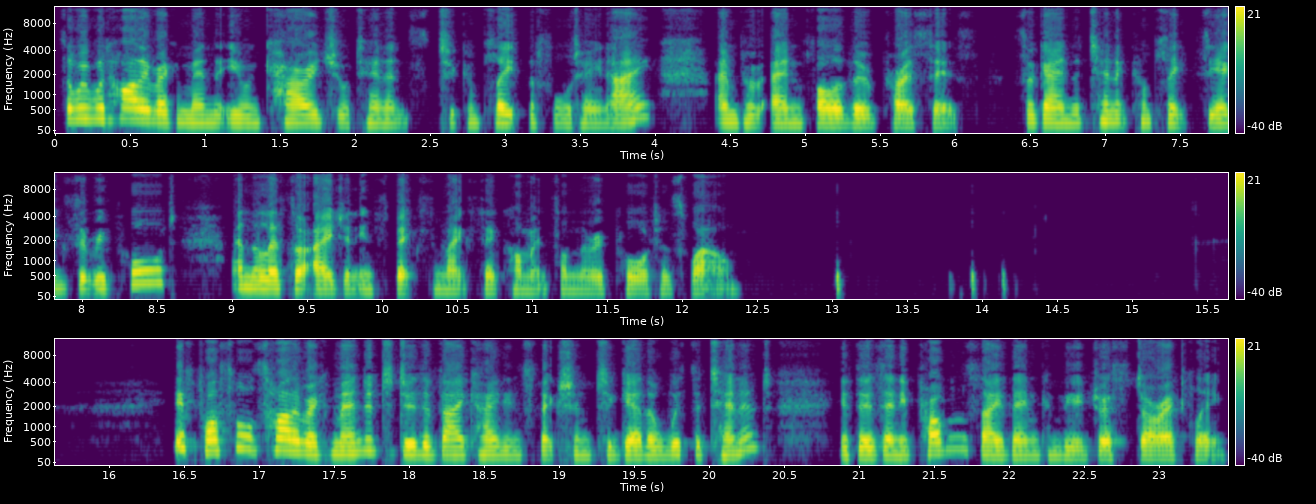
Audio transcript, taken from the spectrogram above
so we would highly recommend that you encourage your tenants to complete the 14A and, and follow the process. So again, the tenant completes the exit report and the lessor agent inspects and makes their comments on the report as well. If possible, it's highly recommended to do the vacate inspection together with the tenant. If there's any problems, they then can be addressed directly.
